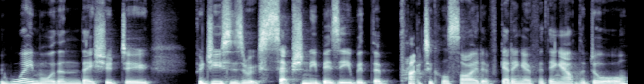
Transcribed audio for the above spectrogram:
way more than they should do producers are exceptionally busy with the practical side of getting everything out the door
